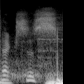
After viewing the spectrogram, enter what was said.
Texas.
